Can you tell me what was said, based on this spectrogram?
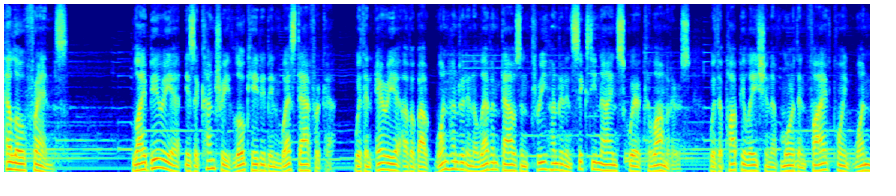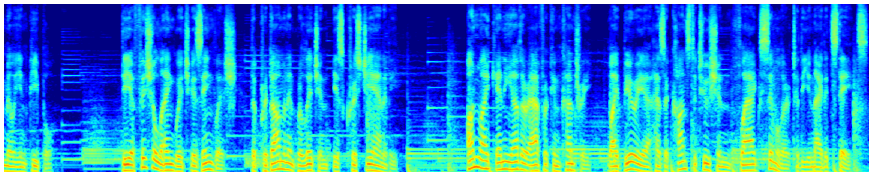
Hello friends. Liberia is a country located in West Africa, with an area of about 111,369 square kilometers, with a population of more than 5.1 million people. The official language is English, the predominant religion is Christianity. Unlike any other African country, Liberia has a constitution flag similar to the United States.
